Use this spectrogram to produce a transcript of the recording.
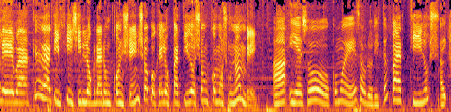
le va a quedar difícil lograr un consenso porque los partidos son como su nombre. Ah, ¿y eso cómo es, Aurorita? Partidos. Ay,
